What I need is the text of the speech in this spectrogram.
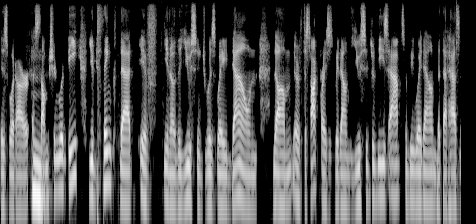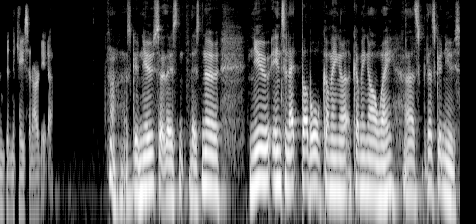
Is what our mm. assumption would be. You'd think that if you know the usage was way down, um, or if the stock price is way down, the usage of these apps would be way down, but that hasn't been the case in our data. Huh, that's good news. So there's there's no new internet bubble coming uh, coming our way. Uh, that's that's good news.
